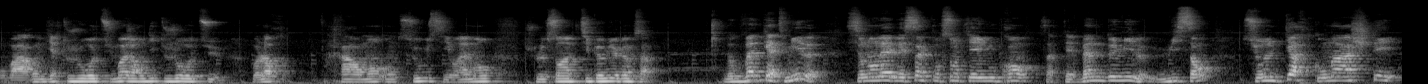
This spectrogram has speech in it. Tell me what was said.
On va arrondir toujours au-dessus. Moi, j'arrondis toujours au-dessus. Ou alors rarement en dessous si vraiment je le sens un petit peu mieux comme ça. Donc 24 000, si on enlève les 5% qu'il nous prend, ça fait 22 800 sur une carte qu'on a achetée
